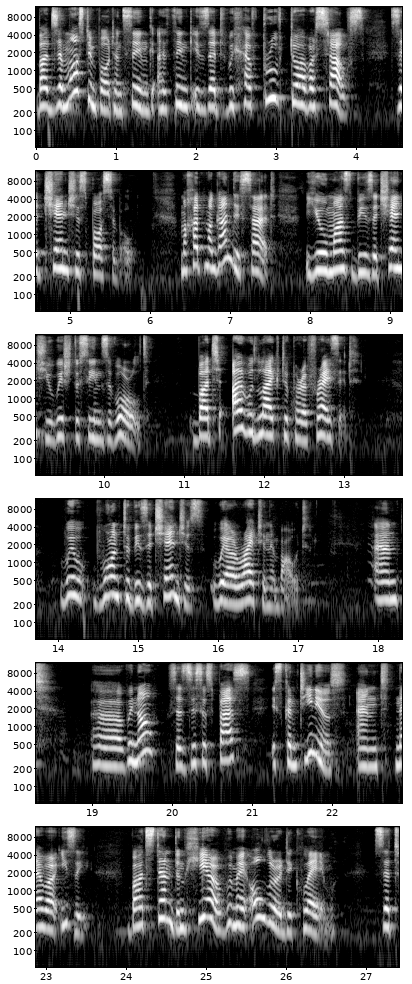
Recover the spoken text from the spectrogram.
But the most important thing, I think, is that we have proved to ourselves that change is possible. Mahatma Gandhi said, you must be the change you wish to see in the world. But I would like to paraphrase it. We want to be the changes we are writing about. And uh, we know that this path is continuous and never easy. But standing here, we may already claim that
